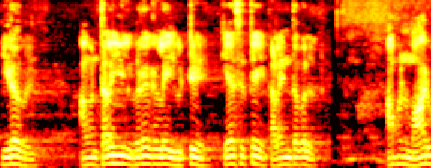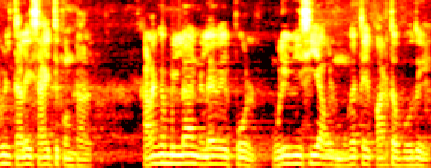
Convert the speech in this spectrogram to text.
இரவு. அவன் தலையில் விரல்களை விட்டு கேசத்தை கலைந்தவள். அவன் மார்பில் தலை சாய்த்து கொண்டாள். களங்கமில்லா நிலவைப் போல் ஒளி வீசி அவள் முகத்தை பார்த்தபோது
